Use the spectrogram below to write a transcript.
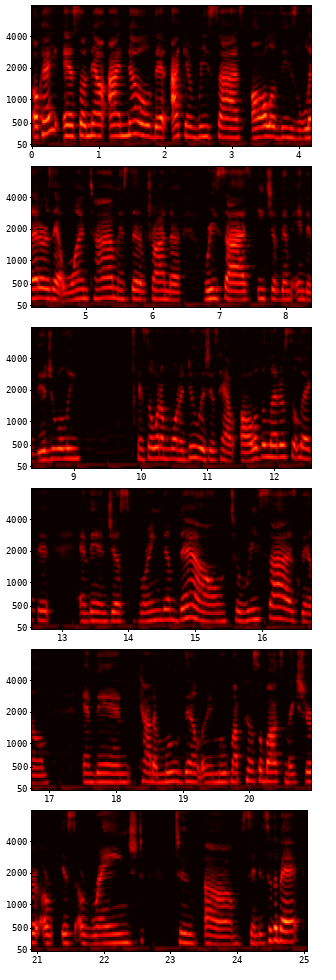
Okay. And so now I know that I can resize all of these letters at one time instead of trying to resize each of them individually. And so what I'm going to do is just have all of the letters selected and then just bring them down to resize them and then kind of move them. Let me move my pencil box, make sure it's arranged to um, send it to the back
